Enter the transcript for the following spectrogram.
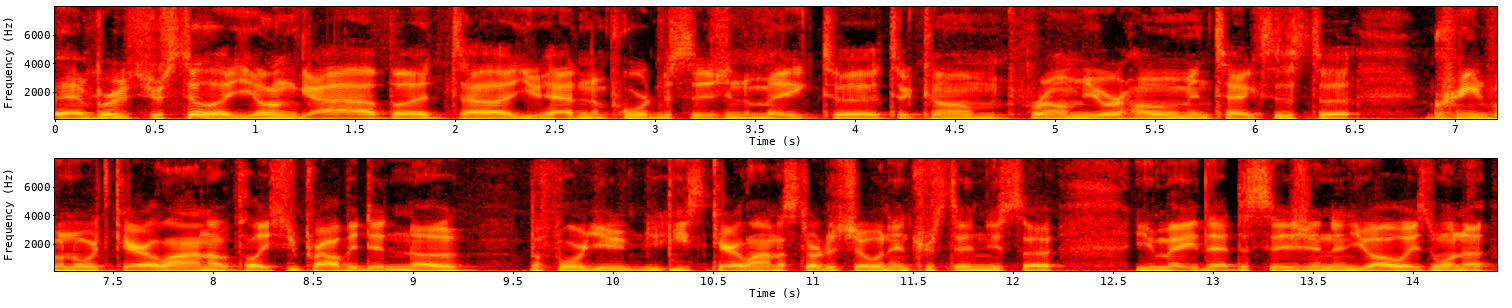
And Bruce, you're still a young guy, but uh, you had an important decision to make to to come from your home in Texas to Greenville, North Carolina, a place you probably didn't know before you East Carolina started showing interest in you. So you made that decision, and you always want to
